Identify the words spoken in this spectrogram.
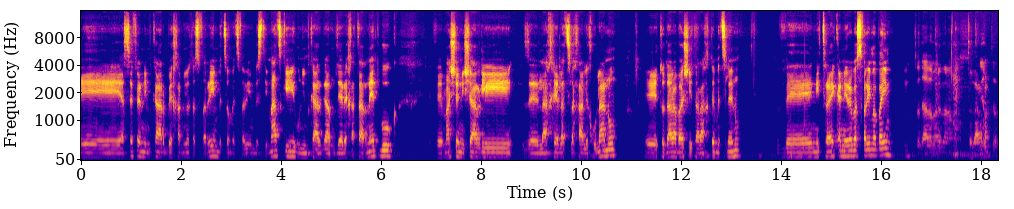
Uh, הספר נמכר בחנויות הספרים, בצומת ספרים בסטימצקי, הוא נמכר גם דרך אתר נטבוק, ומה שנשאר לי זה לאחל הצלחה לכולנו, אה, תודה רבה שהתארחתם אצלנו, ונתראה כנראה בספרים הבאים. תודה רבה. תודה רבה. תודה יום טוב.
